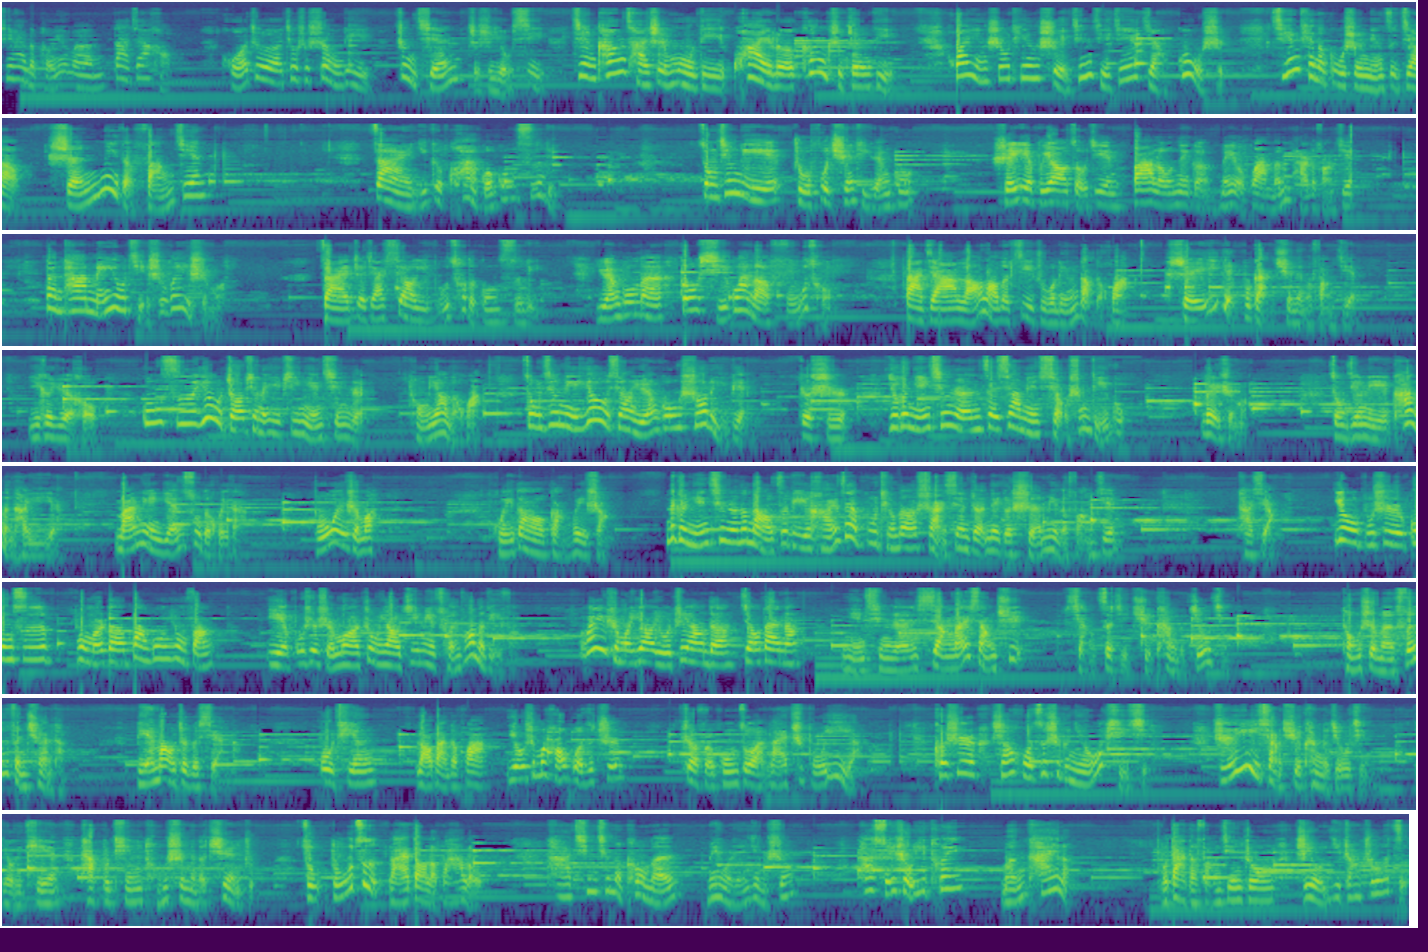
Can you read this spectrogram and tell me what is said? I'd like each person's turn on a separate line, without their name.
亲爱的朋友们，大家好！活着就是胜利，挣钱只是游戏，健康才是目的，快乐更是真谛。欢迎收听水晶姐姐讲故事。今天的故事名字叫《神秘的房间》。在一个跨国公司里，总经理嘱咐全体员工，谁也不要走进八楼那个没有挂门牌的房间。但他没有解释为什么，在这家效益不错的公司里，员工们都习惯了服从，大家牢牢的记住领导的话，谁也不敢去那个房间。一个月后，公司又招聘了一批年轻人，同样的话，总经理又向员工说了一遍。这时，有个年轻人在下面小声嘀咕：“为什么？”总经理看了他一眼。满脸严肃的回答：“不为什么。”回到岗位上，那个年轻人的脑子里还在不停的闪现着那个神秘的房间。他想，又不是公司部门的办公用房，也不是什么重要机密存放的地方，为什么要有这样的交代呢？年轻人想来想去，想自己去看个究竟。同事们纷纷劝他：“别冒这个险了。”不听老板的话，有什么好果子吃？这份工作来之不易呀。可是小伙子是个牛脾气，执意想去看个究竟。有一天，他不听同事们的劝阻，独独自来到了八楼。他轻轻的叩门，没有人应声。他随手一推，门开了。不大的房间中只有一张桌子，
